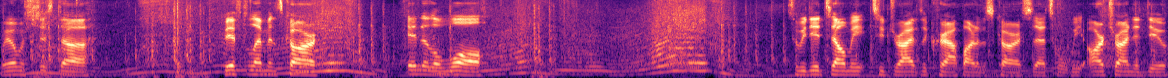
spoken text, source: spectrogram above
We almost just, uh, biffed Lemon's car into the wall. So he did tell me to drive the crap out of this car, so that's what we are trying to do.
